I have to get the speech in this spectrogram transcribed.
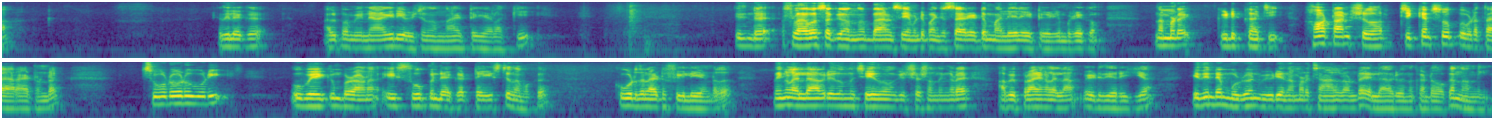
ഇതിലേക്ക് അല്പം വിനാഗിരി ഒഴിച്ച് നന്നായിട്ട് ഇളക്കി. ഇതിന്റെ ഫ്ലേവേഴ്സൊക്കെ ഒന്ന് ബാലൻസ് ചെയ്യാൻ വേണ്ടി പഞ്ചസാരയിട്ട് മലയിലിട്ട് കഴിയുമ്പോഴേക്കും നമ്മുടെ കിടുക്കാച്ചി hot and sugar chicken soup ഇവിടെ തയ്യാറായിട്ടുണ്ട്. ചൂടോടുകൂടി ഉപയോഗിക്കുമ്പോഴാണ് ഈ സൂപ്പിന്റെയൊക്കെ ടേസ്റ്റ് നമുക്ക് കൂടുതലായിട്ട് ഫീൽ ചെയ്യേണ്ടത്. നിങ്ങളെല്ലാവരും ഇതൊന്ന് ചെയ്തു നോക്കിയ ശേഷം നിങ്ങളുടെ അഭിപ്രായങ്ങളെല്ലാം എഴുതി അറിയിക്കുക. ഇതിന്റെ മുഴുവൻ വീഡിയോ നമ്മുടെ ചാനലുണ്ട് എല്ലാവരും ഒന്ന് കണ്ടു നോക്കാം നന്ദി.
